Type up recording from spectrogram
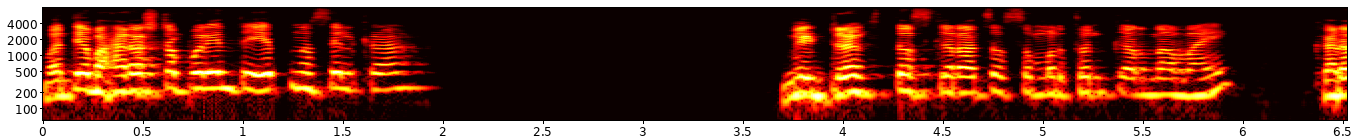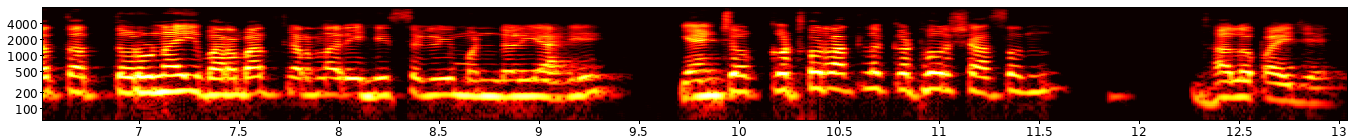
मग ते महाराष्ट्रापर्यंत येत नसेल का? मी ड्रग्ज तस्कराचं समर्थन करणार नाही. खरं तर तरुणाई बर्बाद करणारी ही सगळी मंडळी आहे. यांच्यावर कठोरातलं कठोर शासन झालं पाहिजे.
